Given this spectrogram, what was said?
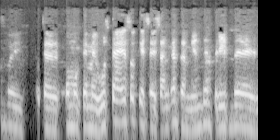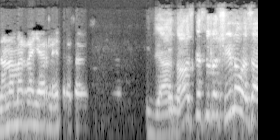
güey. O sea, como que me gusta eso, que se salgan también del trip de no nomás rayar letras, ¿sabes? Ya, no, es que eso es lo chino, o sea,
